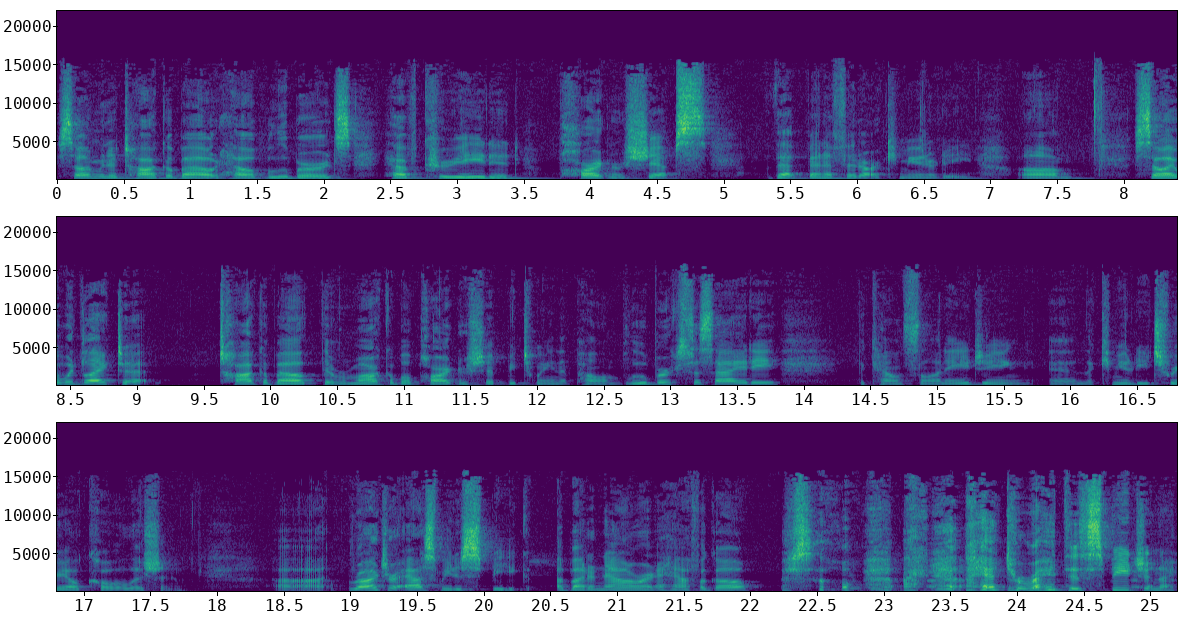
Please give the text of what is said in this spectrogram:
so I'm going to talk about how bluebirds have created partnerships that benefit our community. Um, so I would like to talk about the remarkable partnership between the Pelham Bluebird Society, the Council on Aging, and the Community Trail Coalition. Uh, Roger asked me to speak about an hour and a half ago, so I, I had to write this speech, and I,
